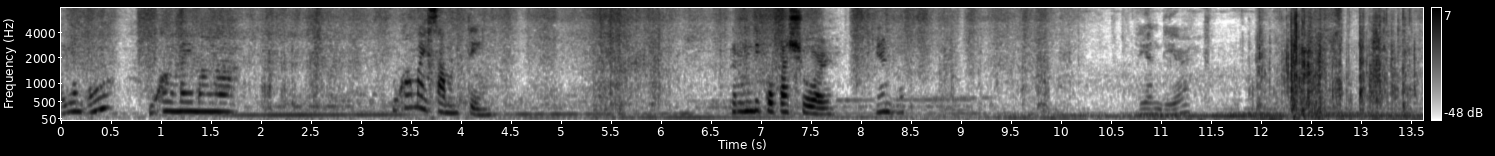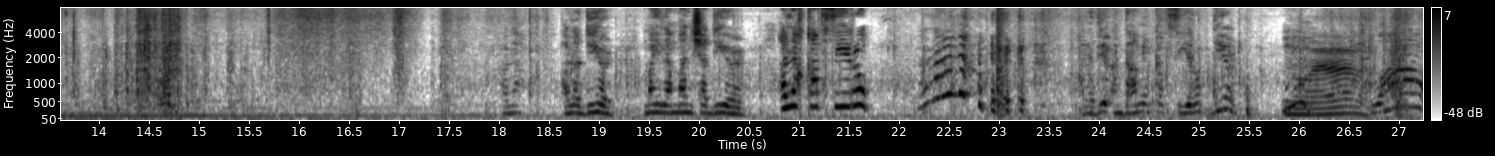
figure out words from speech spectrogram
Ayan oh, mukhang may mga, mukhang may something. Pero hindi ko pa sure. Yan, oh. Ayan, dear. Hala, hala, dear. May laman siya, dear. Hala, cough syrup. Hala, hala. hala, dear. Ang daming cough syrup, dear. Mm. Wow. Wow!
